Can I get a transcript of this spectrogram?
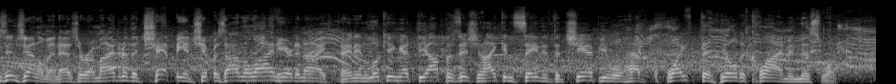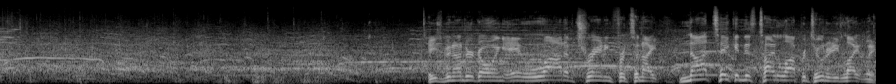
Ladies and gentlemen, as a reminder, the championship is on the line here tonight. And in looking at the opposition, I can say that the champion will have quite the hill to climb in this one. He's been undergoing a lot of training for tonight, not taking this title opportunity lightly.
